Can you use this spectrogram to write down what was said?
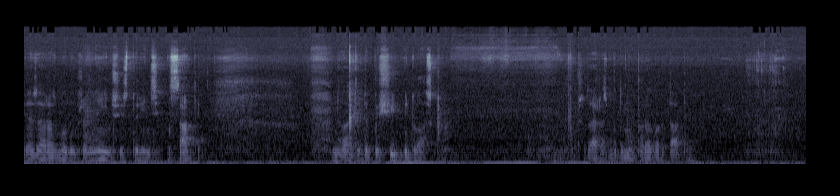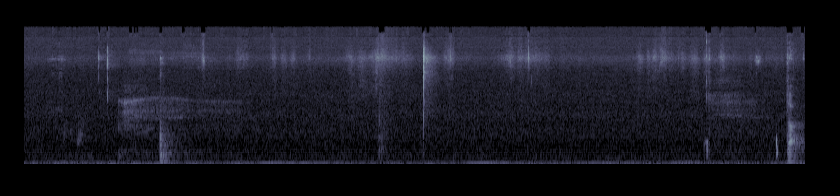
Я зараз буду вже на іншій сторінці писати. Давайте допишіть, будь ласка. Зараз будемо перевертати. Так,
